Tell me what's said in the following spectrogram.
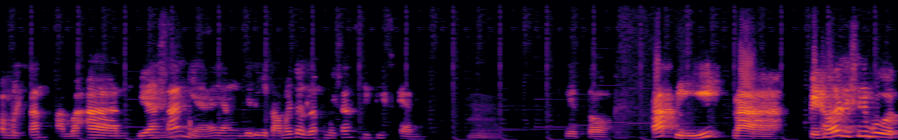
pemeriksaan tambahan. Biasanya yang jadi utama itu adalah pemeriksaan CT scan Hmm. gitu. Tapi, nah, pitfallnya di sini bud.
